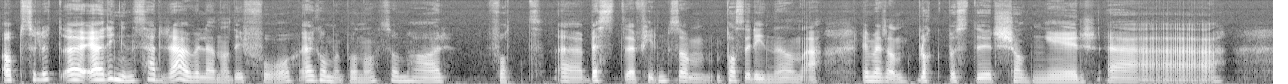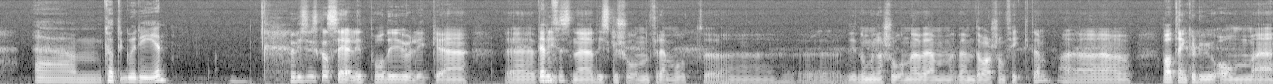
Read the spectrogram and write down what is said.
Absolutt. Ja, 'Ringenes herre' er vel en av de få jeg kommer på nå som har fått beste film som passer inn i denne litt mer sånn blockbuster, sjanger em, kategorien. men hvis vi skal se litt på de ulike eh, prisene, diskusjonen frem mot eh, de nominasjonene, hvem, hvem det var som fikk dem. eh, hva tenker du om eh,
